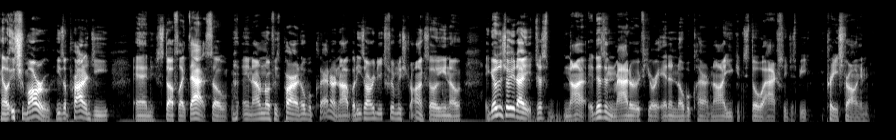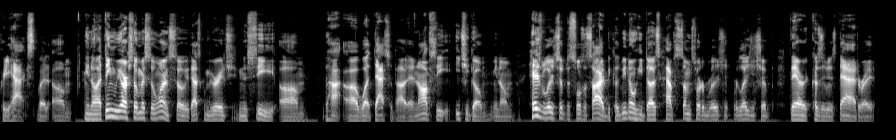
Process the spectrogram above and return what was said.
you know, Ichimaru, he's a prodigy, and stuff like that. So, and I don't know if he's part of Noble Clan or not, but he's already extremely strong. So, you know, it goes to show you that just not, it doesn't matter if you're in a Noble Clan or not, you can still actually just be pretty strong and pretty hacks. But, um, you know, I think we are still missing one. So that's going to be very interesting to see. Um, uh, what that's about. And obviously, Ichigo, you know, his relationship to Soul Society, because we know he does have some sort of relationship there because of his dad, right?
